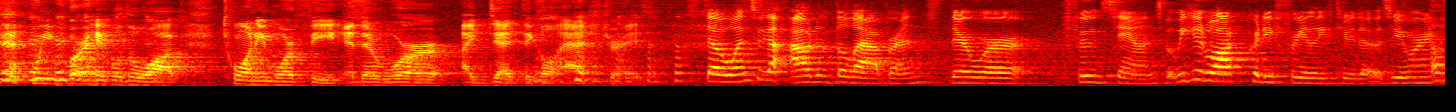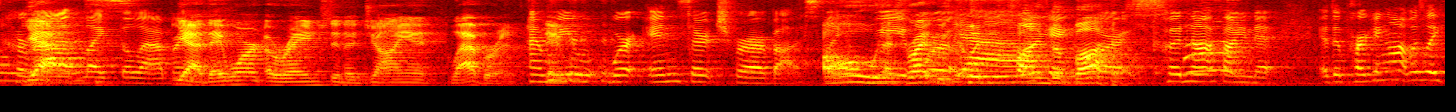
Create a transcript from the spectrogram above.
we were able to walk 20 more feet and there were identical ashtrays. So once we got out of the labyrinth, there were food stands, but we could walk pretty freely through those. We weren't Oh, corralled Yeah. like the labyrinth. Yeah, they weren't arranged in a giant labyrinth. And They- we were in search for our bus. Oh, we that's right, we were couldn't find the looking for it, bus. Could not find it. The parking lot was like,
